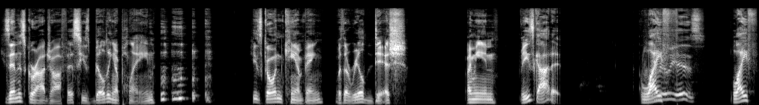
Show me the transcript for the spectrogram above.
He's in his garage office. He's building a plane. he's going camping with a real dish. I mean, he's got it. Life, It really is. life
